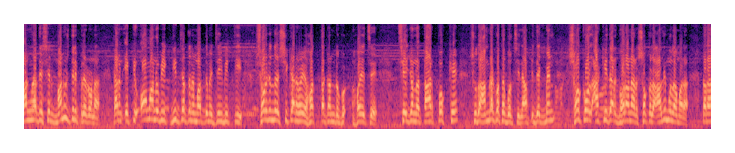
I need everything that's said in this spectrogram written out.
বাংলাদেশের মানুষদের প্রেরণা, কারণ একটি অমানবিক নির্যাতনের মাধ্যমে যেই ব্যক্তি ষড়যন্ত্রের শিকার হয়ে হত্যাকাণ্ড হয়েছে, সেই জন্য তার পক্ষে শুধু আমরা কথা বলছি না, আপনি দেখবেন সকল আকিদার ঘরানার সকল আলিমুলামারা তারা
